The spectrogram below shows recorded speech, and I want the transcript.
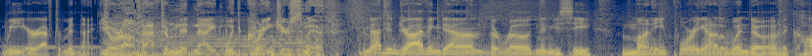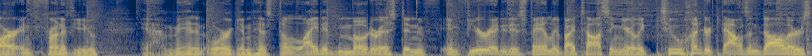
We are after midnight. You're up after midnight with Granger Smith. Imagine driving down the road and then you see money pouring out of the window of the car in front of you. Yeah, a man in Oregon has delighted motorists and infuriated his family by tossing nearly $200,000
